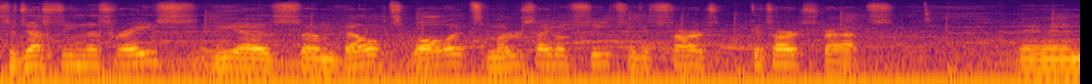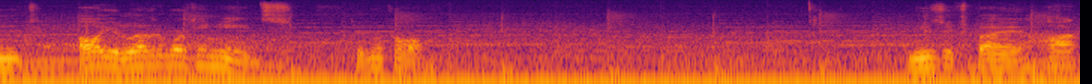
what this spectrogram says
suggesting this race. He has some belts, wallets, motorcycle seats, and guitar, guitar straps. And all your leatherworking needs. Give him a call. Music's by Hawk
